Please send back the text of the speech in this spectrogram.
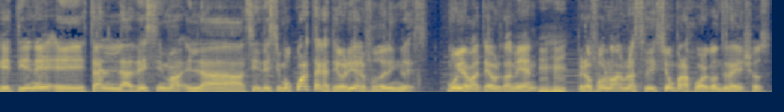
Que tiene, eh, está en la décima, en la, sí, decimocuarta categoría del fútbol inglés. Muy amateur también, pero forman una selección para jugar contra ellos.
